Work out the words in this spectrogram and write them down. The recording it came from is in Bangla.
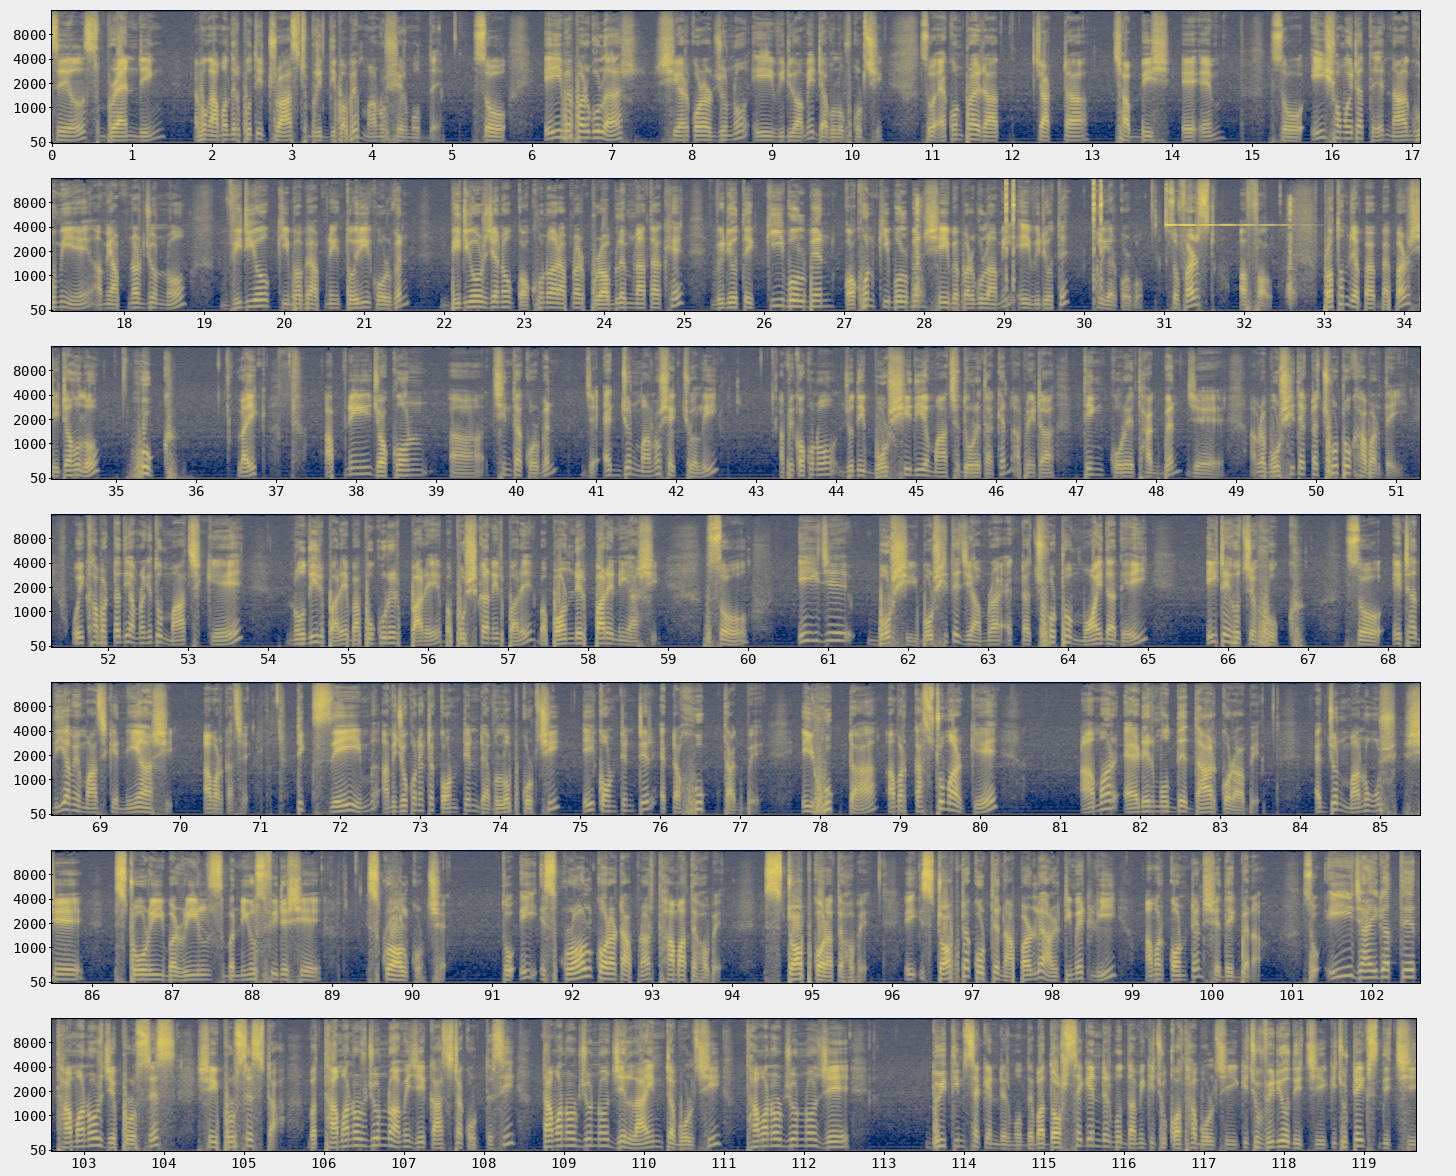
সেলস ব্র্যান্ডিং এবং আমাদের প্রতি ট্রাস্ট বৃদ্ধি পাবে মানুষের মধ্যে। সো এই ব্যাপারগুলা শেয়ার করার জন্য এই ভিডিও আমি ডেভেলপ করছি। সো এখন প্রায় রাত চারটা ছাব্বিশ এ এম সো এই সময়টাতে না ঘুমিয়ে আমি আপনার জন্য ভিডিও কীভাবে আপনি তৈরি করবেন ভিডিওর যেন কখনো আর আপনার প্রবলেম না থাকে ভিডিওতে কি বলবেন, কখন কি বলবেন, সেই ব্যাপারগুলো আমি এই ভিডিওতে ক্লিয়ার করব। সো ফার্স্ট অফ অল প্রথম যে ব্যাপার, সেটা হলো হুক লাইক আপনি যখন চিন্তা করবেন যে একজন মানুষ অ্যাকচুয়ালি আপনি কখনো যদি বড়শি দিয়ে মাছ ধরে থাকেন, আপনি এটা থিঙ্ক করে থাকবেন যে আমরা বড়শিতে একটা ছোট খাবার দেই। ওই খাবারটা দিয়ে আমরা কিন্তু মাছকে নদীর পারে বা পুকুরের পারে বা পুষ্কানির পারে বা পন্ডের পারে নিয়ে আসি। সো এই যে বড়শি, বড়শিতে যে আমরা একটা ছোট ময়দা দেই, এইটাই হচ্ছে হুক সো এটা দিয়ে আমি মাছকে নিয়ে আসি আমার কাছে। ঠিক সেম আমি যখন একটা কন্টেন্ট ডেভেলপ করছি, এই কন্টেন্টের একটা হুক থাকবে। এই হুকটা আমার কাস্টমারকে আমার অ্যাডের মধ্যে দাঁড় করাবে। একজন মানুষ, সে স্টোরি বা রিলস বা নিউজ ফিডে সে স্ক্রল করছে। তো এই স্ক্রল করাটা আপনার থামাতে হবে স্টপ করাতে হবে। এই স্টপটা করতে না পারলে আলটিমেটলি আমার কন্টেন্ট সে দেখবে না। সো এই জায়গাতে থামানোর যে প্রসেস সেই প্রসেসটা বা থামানোর জন্য আমি যে কাজটা করতেছি, থামানোর জন্য যে লাইনটা বলছি, থামানোর জন্য যে দুই তিন সেকেন্ডের মধ্যে বা দশ সেকেন্ডের মধ্যে আমি কিছু কথা বলছি, কিছু ভিডিও দিচ্ছি, কিছু টেক্সট দিচ্ছি,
